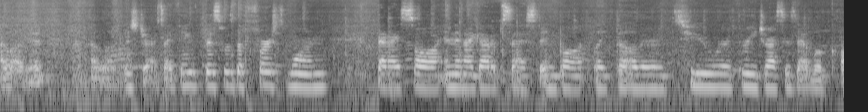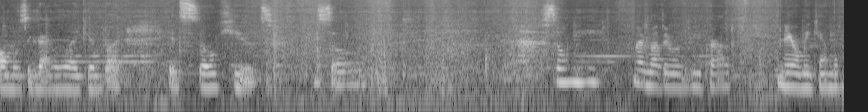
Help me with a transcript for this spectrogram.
I love it. I love this dress. I think this was the first one that I saw and then I got obsessed and bought like the other two or three dresses that look almost exactly like it, but it's so cute. So so me. My mother would be proud. Naomi Campbell.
